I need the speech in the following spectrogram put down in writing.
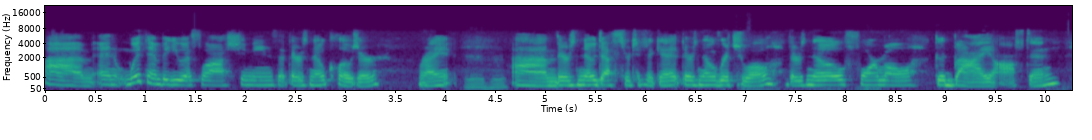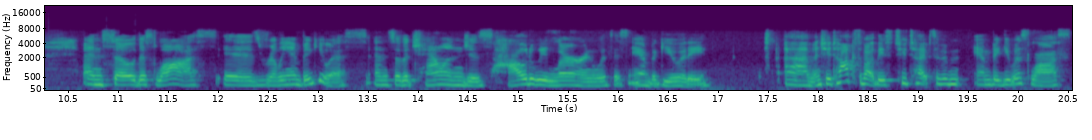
Um, and with ambiguous loss, she means that there's no closure, right? Mm-hmm. Um, there's no death certificate, there's no ritual, there's no formal goodbye often. And so this loss is really ambiguous. And so the challenge is how do we learn with this ambiguity? Um, and she talks about these two types of ambiguous loss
